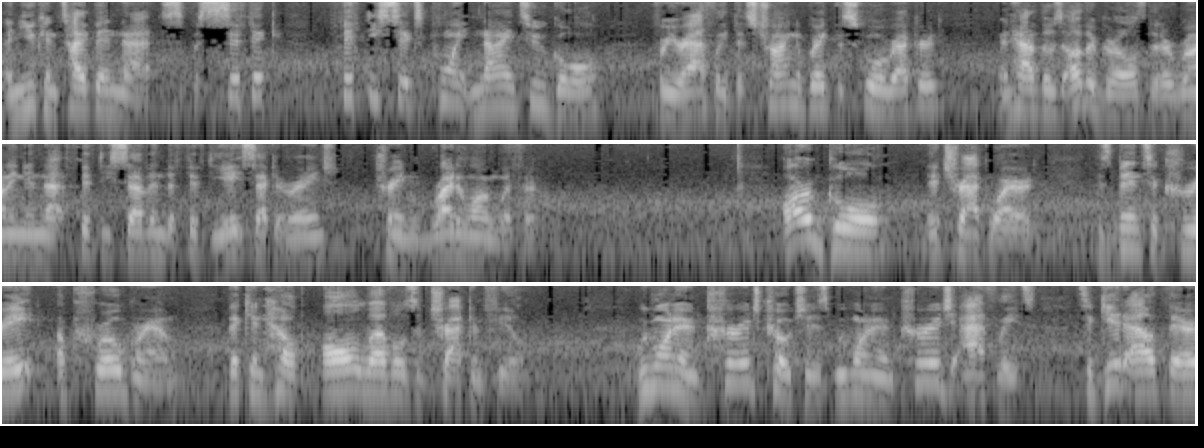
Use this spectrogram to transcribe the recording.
and you can type in that specific 56.92 goal for your athlete that's trying to break the school record and have those other girls that are running in that 57 to 58 second range train right along with her. Our goal at TrackWired has been to create a program that can help all levels of track and field. We want to encourage coaches, we want to encourage athletes to get out there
